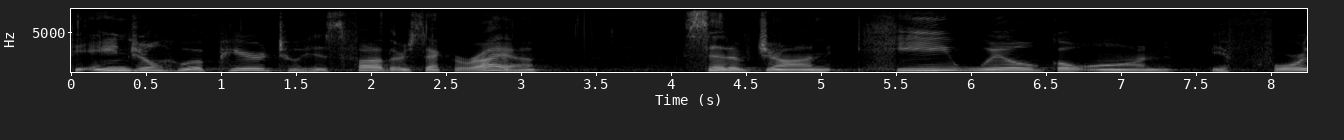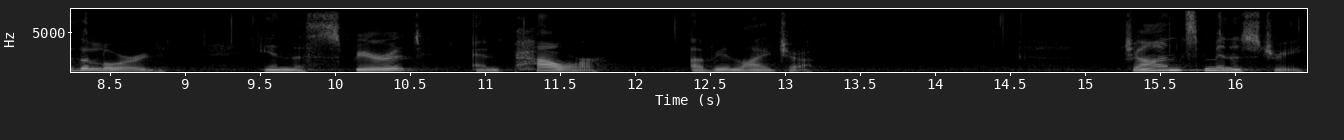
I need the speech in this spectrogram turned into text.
the angel who appeared to his father, Zechariah, said of John, He will go on before the Lord in the spirit and power of Elijah. John's ministry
